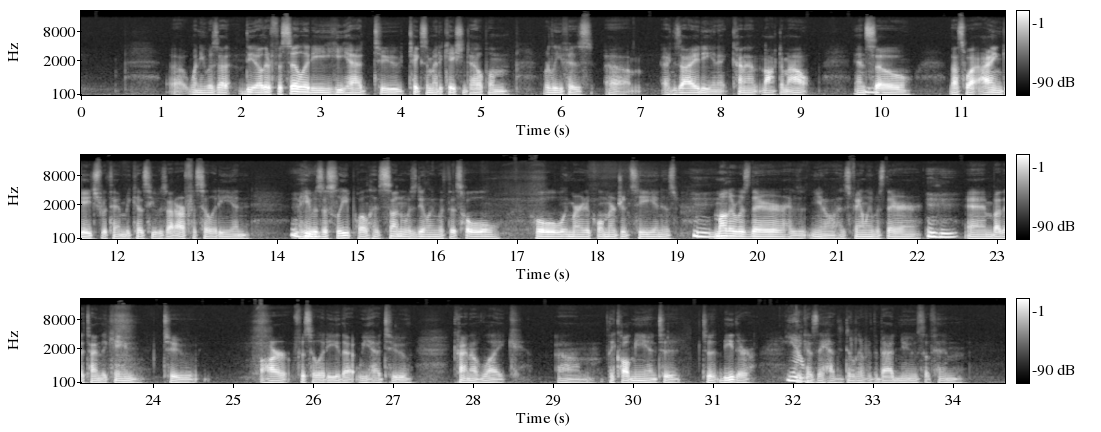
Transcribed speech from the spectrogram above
uh, when he was at the other facility, he had to take some medication to help him relieve his um, anxiety, and it kind of knocked him out. And mm-hmm. so that's why I engaged with him because he was at our facility and Mm-hmm. He was asleep while his son was dealing with this whole whole medical emergency, and his mm-hmm. mother was there. His you know his family was there, mm-hmm. and by the time they came to our facility, that we had to kind of like um, they called me in to to be there yeah. because they had to deliver the bad news of him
